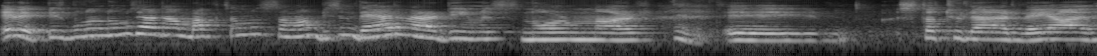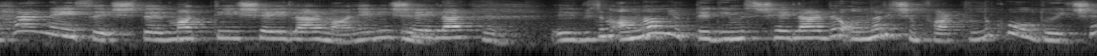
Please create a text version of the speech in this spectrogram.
evet biz bulunduğumuz yerden baktığımız zaman bizim değer verdiğimiz normlar, Evet. e, statüler veya her neyse işte maddi şeyler, manevi şeyler Evet. e, bizim anlam yüklediğimiz şeylerde onlar için farklılık olduğu için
